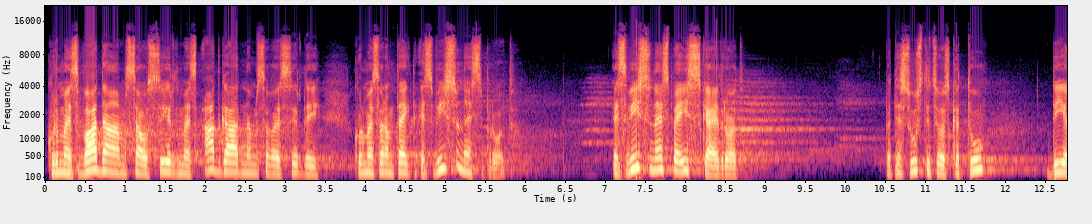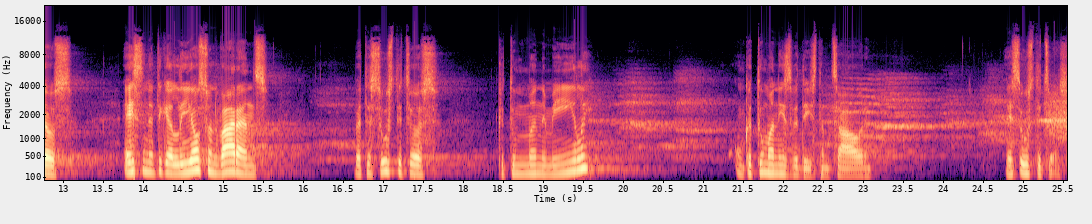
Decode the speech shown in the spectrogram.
Kur mēs vadām savu sirdi, mēs atgādinām savai sirdī, kur mēs varam teikt, es visu nesaprotu. Es visu nespēju izskaidrot, bet es uzticos, ka tu, Dievs, esi ne tikai liels un varens, bet es uzticos, ka tu mani mīli un ka tu man izvedīsi tam cauri. Es uzticos.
